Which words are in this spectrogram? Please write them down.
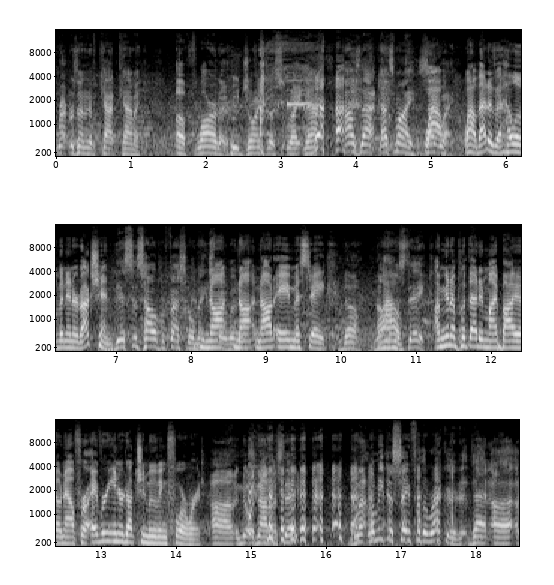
Representative Kat Cammack of Florida, who joins us right now. How's that? That's my segue. Wow, wow, that is a hell of an introduction. This is how a professional makes Not, not, not a mistake. No, not wow. a mistake. I'm gonna put that in my bio now for every introduction moving forward. Uh, no, not a mistake. let, let me just say for the record that uh, a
